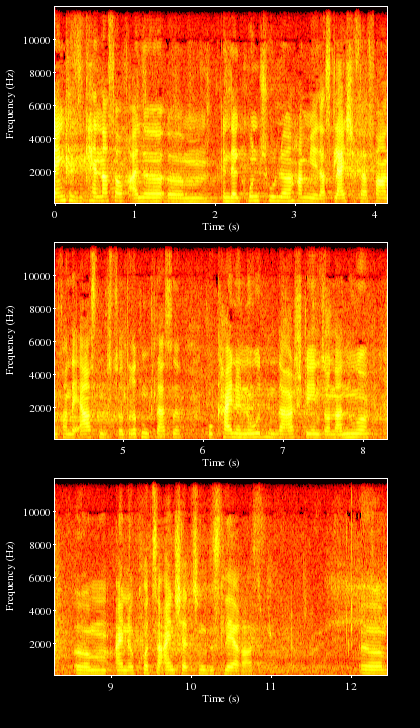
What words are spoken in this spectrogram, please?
denke, Sie kennen das auch alle. Ähm, in der Grundschule haben wir das gleiche Verfahren von der ersten bis zur dritten Klasse, wo keine Noten dastehen, sondern nur ähm, eine kurze Einschätzung des Lehrers. Ähm,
